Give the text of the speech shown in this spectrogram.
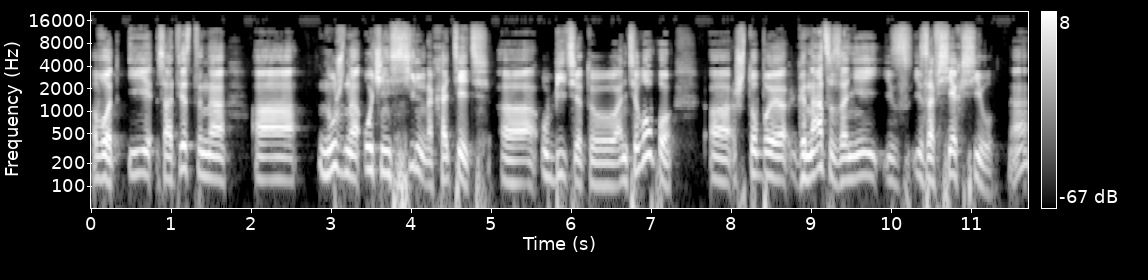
Вот. И, соответственно, а, нужно очень сильно хотеть а, убить эту антилопу, а, чтобы гнаться за ней из, изо всех сил, да?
